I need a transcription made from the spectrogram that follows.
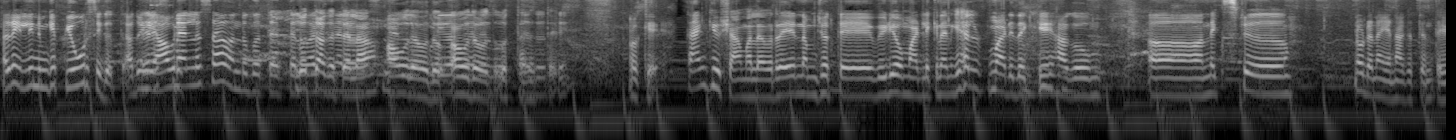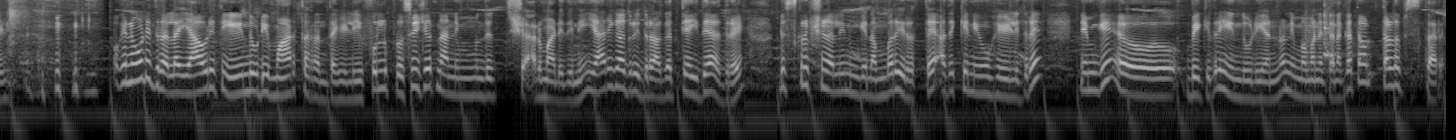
ಆದರೆ ಇಲ್ಲಿ ನಿಮಗೆ ಪ್ಯೂರ್ ಸಿಗುತ್ತೆ. ಅದು ಯಾವ ಸಹ ಒಂದು ಗೊತ್ತಾಗ್ತಲ್ಲ ಗೊತ್ತಾಗುತ್ತಲ್ಲ? ಹೌದೌದು ಹೌದೌದು ಗೊತ್ತಾಗುತ್ತೆ. ಗೊತ್ತಾಗುತ್ತೆ. ಓಕೆ ಥ್ಯಾಂಕ್ ಯು ಶ್ಯಾಮಲ್ ಅವರೇ. ನಮ್ಮ ಜೊತೆ ವಿಡಿಯೋ ಮಾಡಲಿಕ್ಕೆ ನನಗೆ ಹೆಲ್ಪ್ ಮಾಡಿದ್ದಕ್ಕೆ. ಹಾಗೂ ನೆಕ್ಸ್ಟ್ ನೋಡೋಣ ಏನಾಗುತ್ತೆ ಅಂತ ಹೇಳಿ. ಓಕೆ, ನೋಡಿದ್ರಲ್ಲ ಯಾವ ರೀತಿ ಏಂದುಡಿ ಮಾಡ್ತಾರಂತ ಹೇಳಿ. ಫುಲ್ ಪ್ರೊಸೀಜರ್ ನಾನು ನಿಮ್ಮ ಮುಂದೆ ಶೇರ್ ಮಾಡಿದ್ದೀನಿ. ಯಾರಿಗಾದರೂ ಇದರ ಅಗತ್ಯ ಇದೆ ಆದರೆ ಡಿಸ್ಕ್ರಿಪ್ಷನಲ್ಲಿ ನಿಮಗೆ ನಂಬರ್ ಇರುತ್ತೆ. ಅದಕ್ಕೆ ನೀವು ಹೇಳಿದರೆ ನಿಮಗೆ ಬೇಕಿದ್ರೆ ಹಿಂದುಡಿಯನ್ನು ನಿಮ್ಮ ಮನೆ ತನಕ ತಲುಪಿಸ್ತಾರೆ.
